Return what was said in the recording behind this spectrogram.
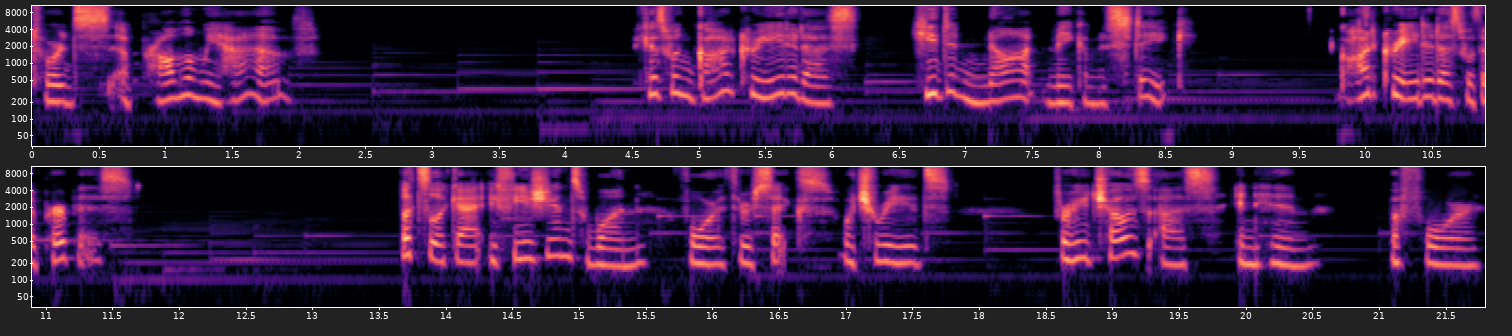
towards a problem we have. Because when God created us, He did not make a mistake. God created us with a purpose. Let's look at Ephesians 1 4 through 6, which reads, For he chose us in him before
